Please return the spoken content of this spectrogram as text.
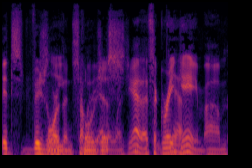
It's more visually than some of the other gorgeous. ones. Yeah, that's a great Yeah. game. Um,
